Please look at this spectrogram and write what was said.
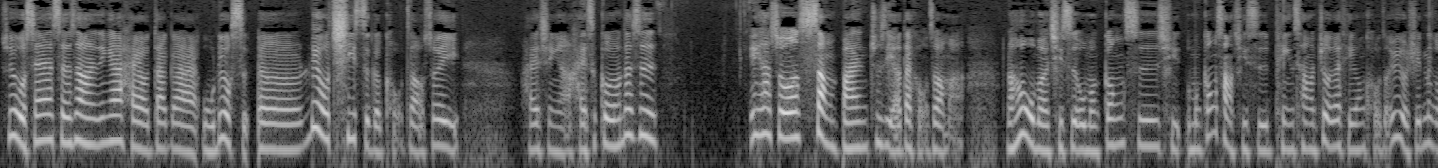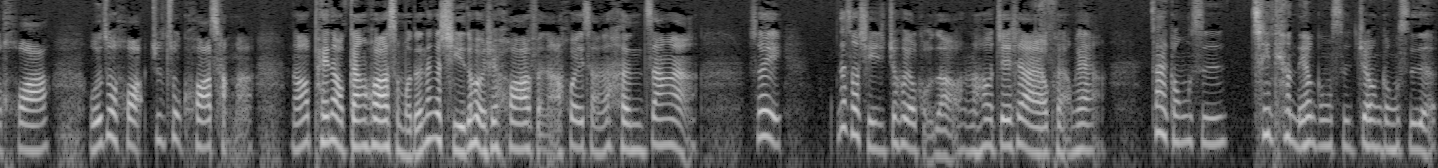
所以我现在身上应该还有大概五六十呃六七十个口罩，所以还行啊，还是够用。但是因为他说上班就是也要戴口罩嘛，然后我们其实我们公司其我们工厂其实平常就有在提供口罩，因为有些那个花，我是做花就是做花厂嘛。然后配那种干花什么的，那个其实都会有些花粉啊、灰尘，很脏啊。所以那时候其实就会有口罩。然后接下来我可能我跟你讲，在公司尽量能用公司就用公司的。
